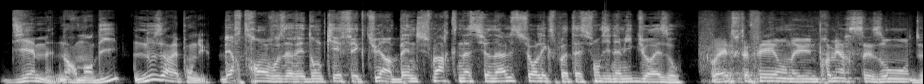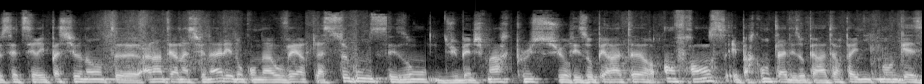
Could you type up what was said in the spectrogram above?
Diem Normandie, nous a répondu. Bertrand, vous avez donc effectué un benchmark national sur l'exploitation dynamique du réseau. Ouais, tout à fait. On a eu une première saison de cette série passionnante euh, à l'international et donc on a ouvert la seconde saison du benchmark plus sur des opérateurs en France et par contre là des opérateurs pas uniquement gaziers,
